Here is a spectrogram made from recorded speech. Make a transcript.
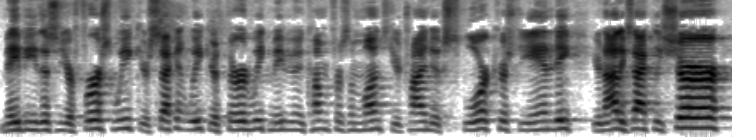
maybe this is your first week, your second week, your third week, maybe you've been coming for some months. You're trying to explore Christianity. You're not exactly sure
